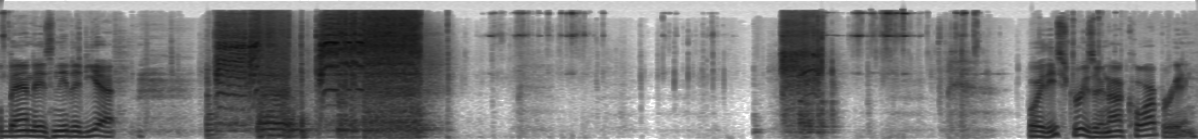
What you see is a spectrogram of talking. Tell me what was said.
No band-aids needed yet. Boy, these screws are not cooperating.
